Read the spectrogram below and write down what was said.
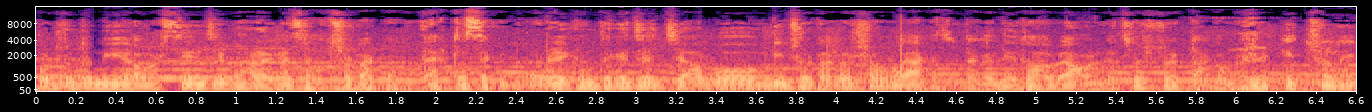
পর্যন্ত নিয়ে আমার সিএনজি ভাড়া গেছে সাতশো টাকা একটা সেকেন্ড আর এখান থেকে যে যাব তিনশো টাকা সহ এক হাজার টাকা দিতে হবে। আমার কাছে আসলে টাকা পয়সার কিচ্ছু নেই।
